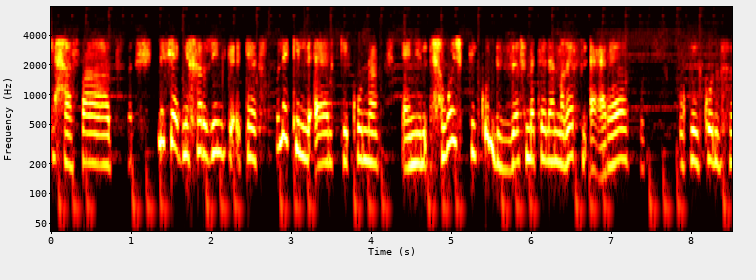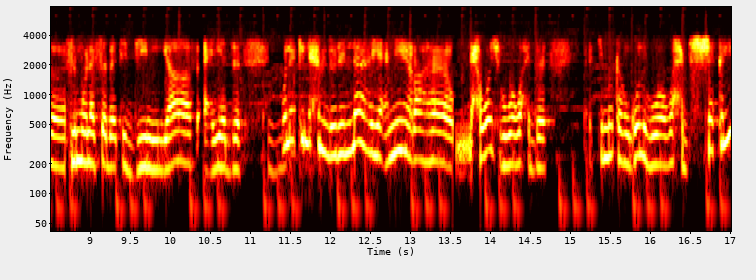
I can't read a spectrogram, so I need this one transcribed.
الحصاد الناس يعني خارجين ولكن الآن كيكون يعني أحواش كيكون بزاف مثلا غير في الاعراس وكيكون في المناسبات الدينية في أعياد. ولكن الحمد لله يعني راه أحواش هو واحد كما كنقول هو واحد الشكل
